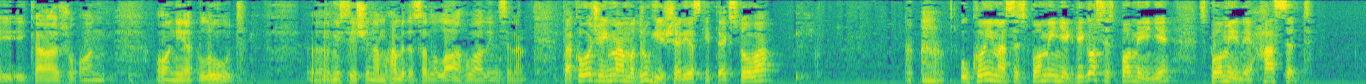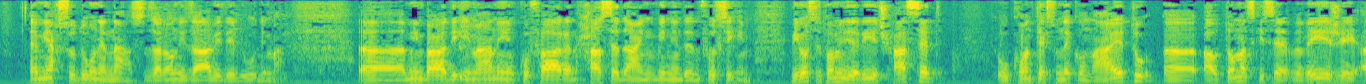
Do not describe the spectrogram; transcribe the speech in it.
i, i kažu on, on je lud e, misleći na Muhammeda sallallahu alim sallam. Također imamo drugi šerijski tekstova u kojima se spominje, gdje god se spominje, spominje hased, em jahsudune nas, zar oni zavide ljudima. Uh, min badi imanin kufaran haseda min inden fusihim gdje god se spominje riječ hased u kontekstu nekom ajetu uh, automatski se veže uh,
